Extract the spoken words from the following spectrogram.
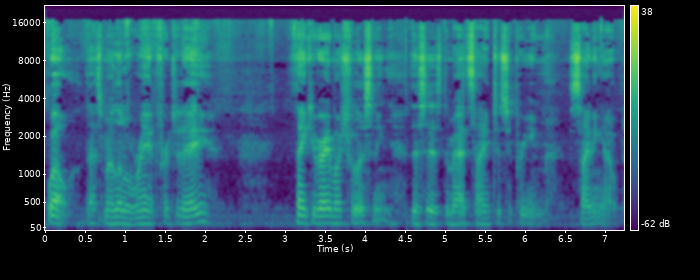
Well, that's my little rant for today. Thank you very much for listening. This is the Mad Scientist Supreme signing out.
